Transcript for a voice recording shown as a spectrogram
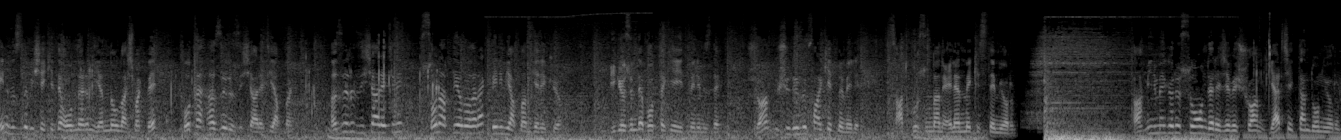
en hızlı bir şekilde onların yanına ulaşmak ve bota hazırız işareti yapmak. Hazırız işaretini son atlayan olarak benim yapmam gerekiyor. Bir gözümde bottaki eğitmenimizde. Şu an üşüdüğümü fark etmemeli. Sat kursundan eğlenmek istemiyorum. Tahminime göre su 10 derece ve şu an gerçekten donuyorum.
